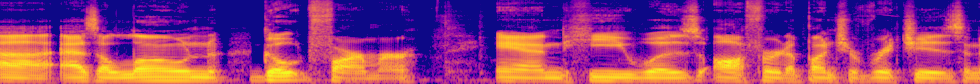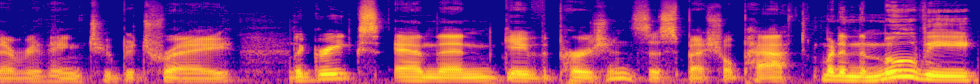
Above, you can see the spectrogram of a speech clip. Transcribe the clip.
uh, as a lone goat farmer. And he was offered a bunch of riches and everything to betray the Greeks and then gave the Persians a special path. But in the movie,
